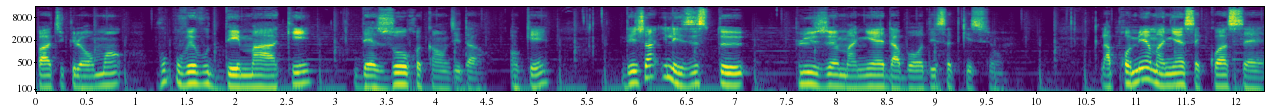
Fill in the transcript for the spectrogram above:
particulièrement, vous pouvez vous démarquer des autres candidats. OK? Déjà, il existe plusieurs manières d'aborder cette question. La première manière, c'est quoi? C'est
